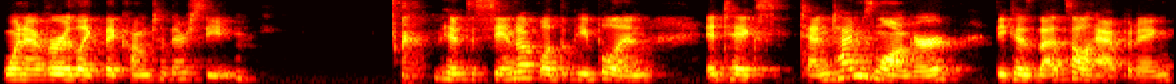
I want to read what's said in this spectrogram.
whenever like they come to their seat. They have to stand up let the people in. It takes 10 times longer because that's all happening.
